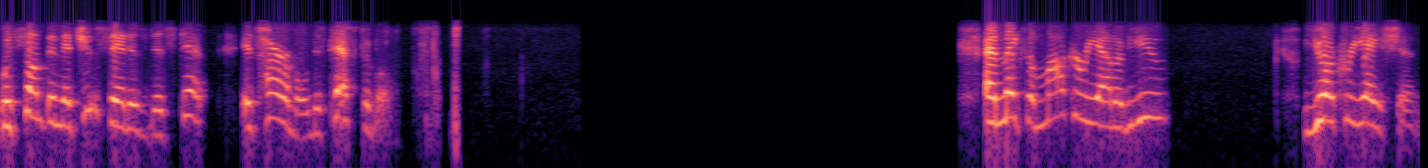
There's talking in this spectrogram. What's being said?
with something that you said is detest, is horrible, detestable. And makes a mockery out of you, your creation,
